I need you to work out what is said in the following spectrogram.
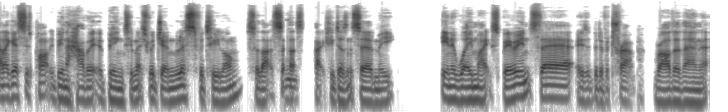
And I guess it's partly been a habit of being too much of a generalist for too long. So that's, mm. that's actually doesn't serve me. In a way, my experience there is a bit of a trap rather than a,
